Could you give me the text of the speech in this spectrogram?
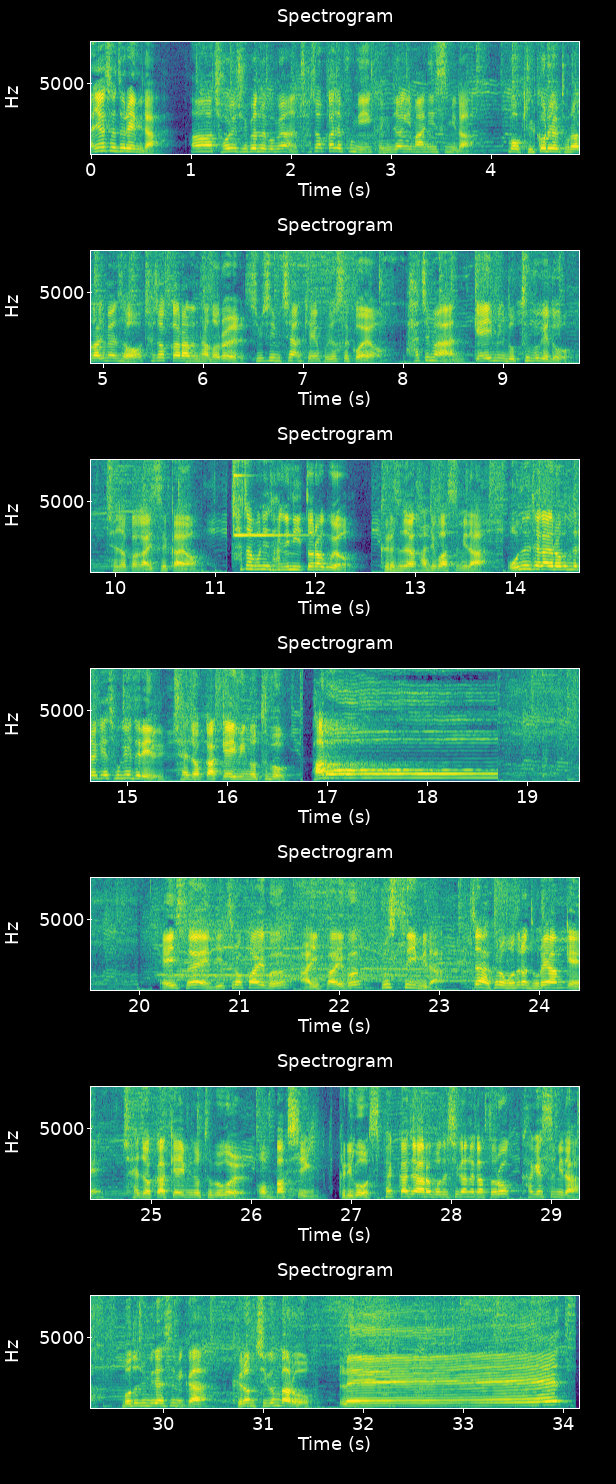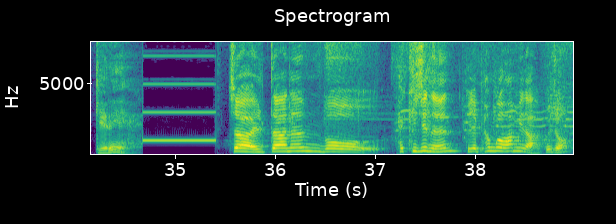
안녕하세요 드레입니다. 아, 저희 주변을 보면 최저가 제품이 굉장히 많이 있습니다. 뭐 길거리를 돌아다니면서 최저가라는 단어를 심심치 않게 보셨을 거예요. 하지만 게이밍 노트북에도 최저가가 있을까요? 찾아보니 당연히 있더라고요. 그래서 제가 가지고 왔습니다. 오늘 제가 여러분들에게 소개해드릴 최저가 게이밍 노트북 바로 에이서의 니트로 5 i5 부스트입니다. 자, 그럼 오늘은 도래와 함께 최저가 게이밍 노트북을 언박싱 그리고 스펙까지 알아보는 시간을 갖도록 하겠습니다. 모두 준비됐습니까? 그럼 지금 바로 렛 겟잇! 자, 일단은 뭐 패키지는 그냥 평범합니다. 그죠?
